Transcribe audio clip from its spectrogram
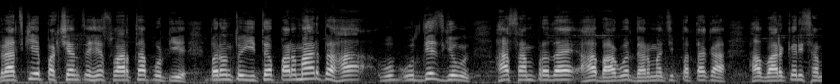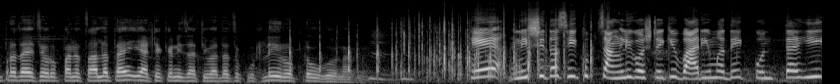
राजकीय पक्षांचं हे स्वार्थापोटी आहे परंतु इथं परमार्थ हा उ- उद्देश घेऊन हा संप्रदाय हा भागवत धर्माची पताका हा वारकरी संप्रदायाच्या रूपानं चालत आहे या ठिकाणी जातीवादाचं कुठलंही रोपटं उगवणार नाही. हे निश्चितच ही खूप चांगली गोष्ट आहे की वारीमध्ये कोणताही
